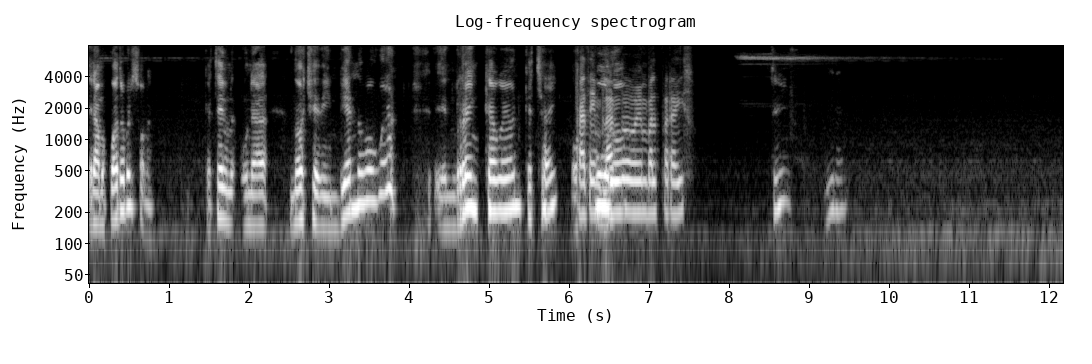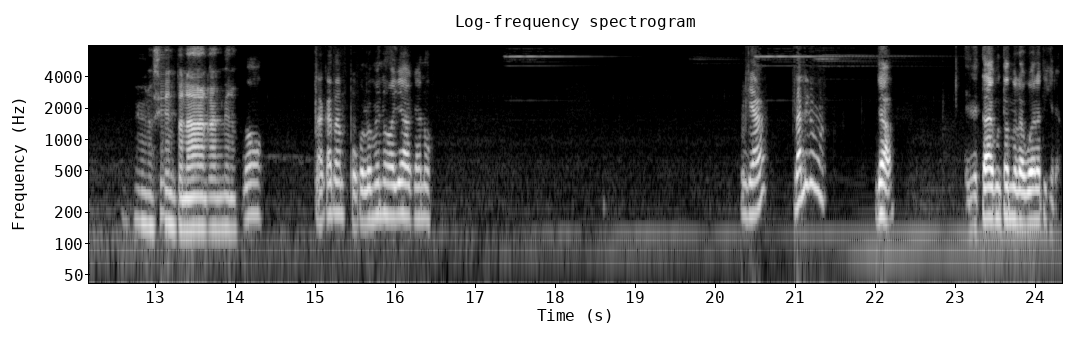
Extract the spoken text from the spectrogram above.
éramos cuatro personas. ¿Cachai? Una, una noche de invierno, weón. En Renca, weón, ¿cachai? Está Oscuro. temblando en Valparaíso. Sí, mira. No siento nada acá al menos. No, Acá tampoco. por lo menos allá, acá no. ¿Ya? Dale nomás. Ya. Le estaba contando la weá de la tijera.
